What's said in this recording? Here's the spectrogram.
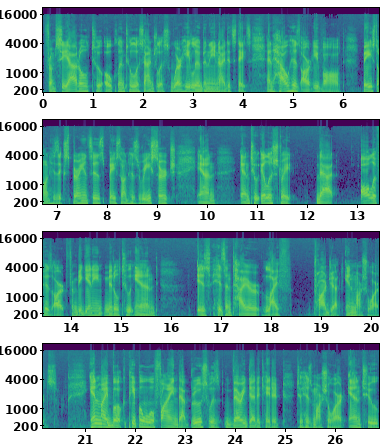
from Seattle to Oakland to Los Angeles, where he lived in the United States, and how his art evolved based on his experiences, based on his research, and, and to illustrate that all of his art from beginning, middle to end is his entire life project in martial arts. In my book, people will find that Bruce was very dedicated to his martial art and to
